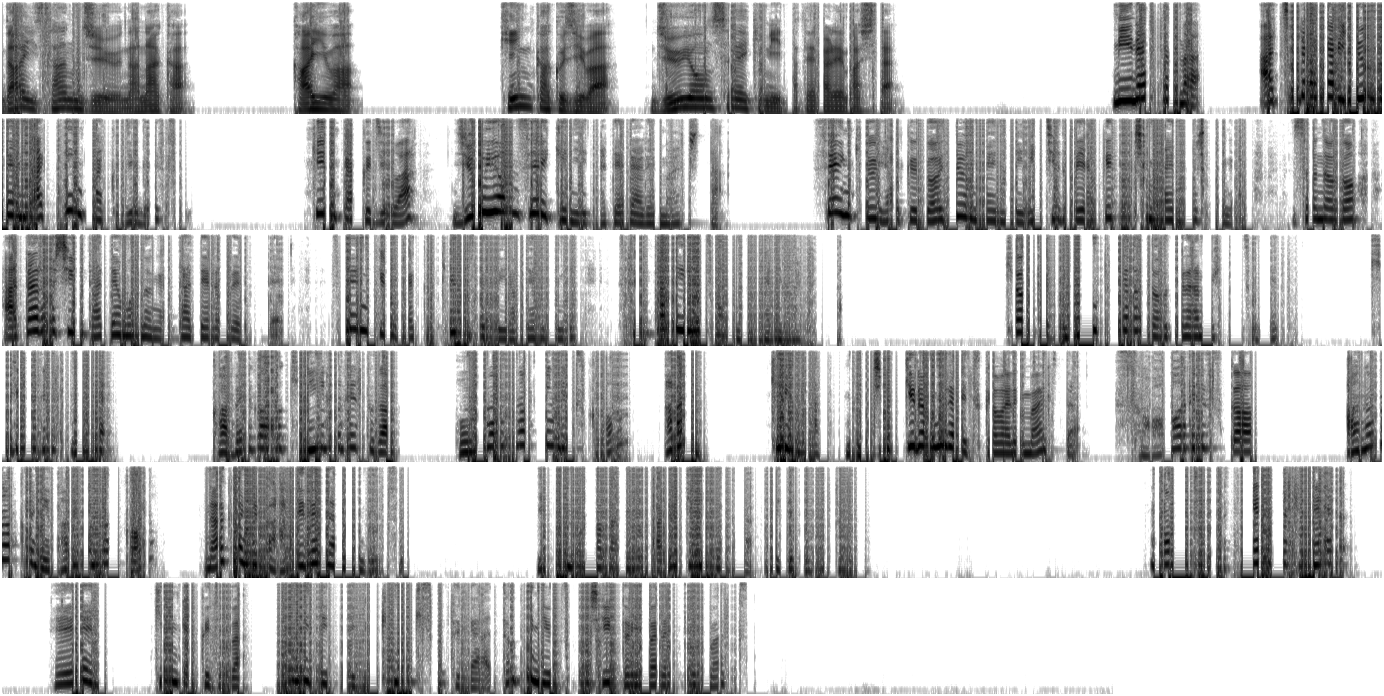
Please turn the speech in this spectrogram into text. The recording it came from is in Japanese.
第37課会話金閣寺は14世紀に建てられました皆様、あちらが有名な金閣寺です。金閣寺は14世紀に建てられました。1950年に一度焼けてしまいましたが、その後、新しい建物が建てられて、人気があるお寺の一つです。綺麗ですね。壁が金色ですが、本物の金ですかはい。金が20キロぐらい使われました。そうですか。あの中に入りますか中には入れないんです。池の側の歩きながら見てください。もうちょっと綺麗ですね。ええ、金閣寺は海に行って雪の季節が特に美しいと言われています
